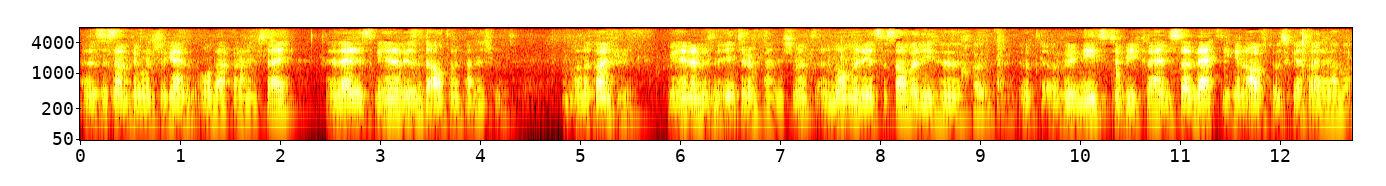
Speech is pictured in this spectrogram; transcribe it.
And this is something which, again, all the Achronim say, and that is Gehenna isn't the ultimate punishment. On the contrary, Gehenna is an interim punishment, and normally it's for somebody who who needs to be cleansed so that he can afterwards get Olam Haba.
